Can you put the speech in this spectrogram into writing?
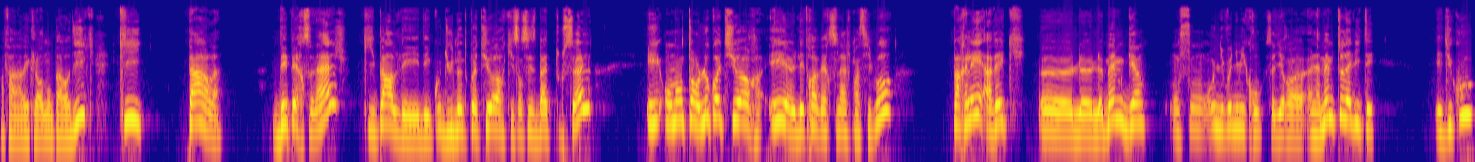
enfin avec leur nom parodique, qui parlent des personnages, qui parlent des, des du notre quatuor qui est censé se battre tout seul, et on entend le quatuor et euh, les trois personnages principaux parler avec euh, le, même gain on son, au niveau du micro, c'est-à-dire euh, la même tonalité. Et du coup,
